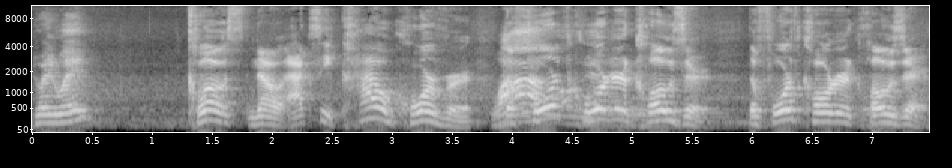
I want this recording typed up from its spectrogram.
Dwyane Wade. Close. No, actually, Kyle Korver, Wow. the fourth Okay. quarter closer. The fourth quarter closer.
